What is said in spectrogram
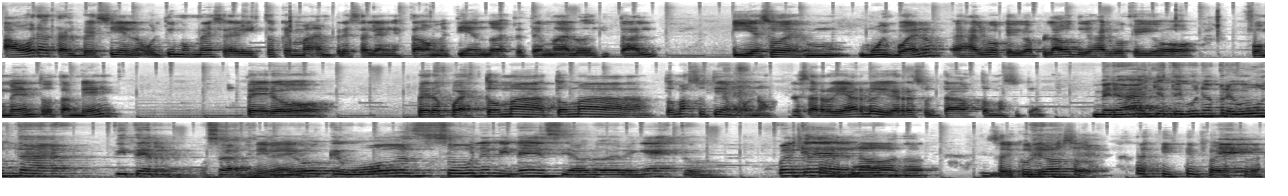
Ahora tal vez sí, en los últimos meses he visto que más empresas le han estado metiendo a este tema de lo digital y eso es muy bueno, es algo que yo aplaudo y es algo que yo fomento también, pero, pero pues toma, toma, toma su tiempo, ¿no? Desarrollarlo y ver resultados toma su tiempo. Mira, yo tengo una pregunta Peter, o sea, yo te digo que vos sos una eminencia, brother, en esto. ¿Cuál crees No, no, soy curioso. Eh,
